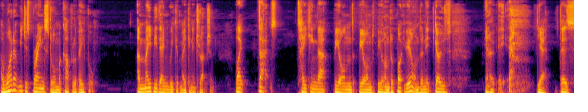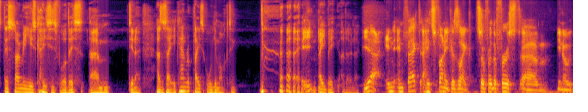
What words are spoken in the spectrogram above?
And why don't we just brainstorm a couple of people, and maybe then we could make an introduction? Like that's taking that beyond beyond beyond beyond, and it goes, you know, it, yeah. There's there's so many use cases for this. Um, you know, as I say, it can replace all your marketing. Maybe I don't know. Yeah, in in fact, it's funny because like so for the first, um, you know,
